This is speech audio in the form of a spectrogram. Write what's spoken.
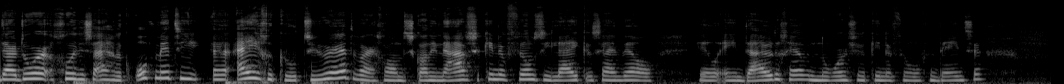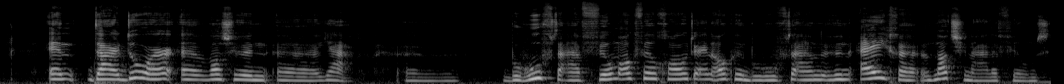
daardoor groeiden ze eigenlijk op met die uh, eigen cultuur. Het waren gewoon de Scandinavische kinderfilms, die lijken, zijn wel heel eenduidig. Hè? Noorse kinderfilm of een Deense. En daardoor uh, was hun ja, um, behoefte aan film ook veel groter. En ook hun behoefte aan hun eigen nationale films.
